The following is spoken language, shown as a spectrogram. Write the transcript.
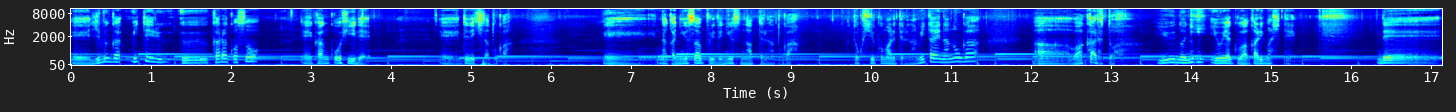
えー、自分が見ているからこそ、えー、缶コーヒーで、えー、出てきたとかえー、なんかニュースアプリでニュースになってるなとか特集組まれてるなみたいなのがあ分かるというのにようやく分かりましてで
